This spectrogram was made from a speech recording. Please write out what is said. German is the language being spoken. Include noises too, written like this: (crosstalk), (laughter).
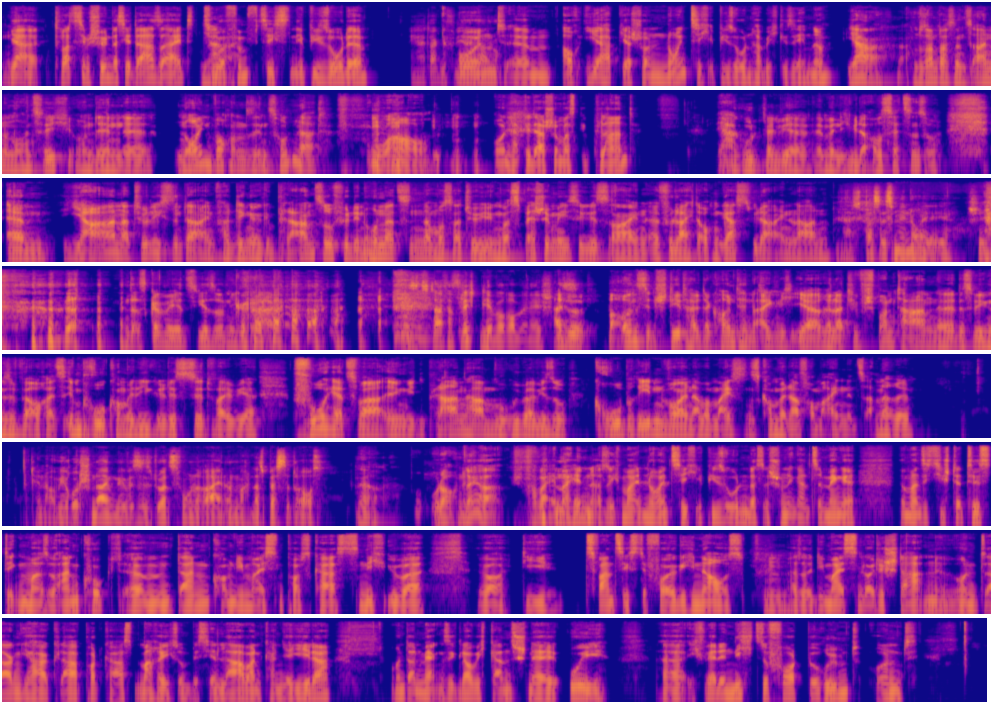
Ja, trotzdem schön, dass ihr da seid Ja. zur 50. Episode. Ja, danke für die. Und ähm, auch ihr habt ja schon 90 Episoden, habe ich gesehen, ne? Ja, am Sonntag sind es 91 und in äh, neun Wochen sind es 100. Wow. (laughs) Und habt ihr da schon was geplant? Ja, gut, wenn wir, wenn wir nicht wieder aussetzen, so. Ähm, ja, natürlich sind da ein paar Dinge geplant, so für den 100. Da muss natürlich irgendwas Special-mäßiges sein, äh, vielleicht auch einen Gast wieder einladen. Das, das ist mir neu, (laughs) das können wir jetzt hier so nicht sagen. (laughs) Das ist total verpflichtend hier bei Robin, ey. Also bei uns entsteht halt der Content eigentlich eher relativ spontan. Ne? Deswegen sind wir auch als Impro-Comedy gelistet, weil wir vorher zwar irgendwie einen Plan haben, worüber wir so grob reden wollen, aber meistens kommen wir da vom einen ins andere. Genau, wir rutschen da in gewisse Situationen rein und machen das Beste draus. Ja. Oder auch nicht. Naja, aber immerhin. Also ich meine, 90 Episoden, das ist schon eine ganze Menge. Wenn man sich die Statistiken mal so anguckt, ähm, dann kommen die meisten Podcasts nicht über ja, die 20. Folge hinaus. Hm. Also die meisten Leute starten und sagen, ja klar, Podcast mache ich, so ein bisschen labern kann ja jeder. Und dann merken sie, glaube ich, ganz schnell, ui, äh, ich werde nicht sofort berühmt und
